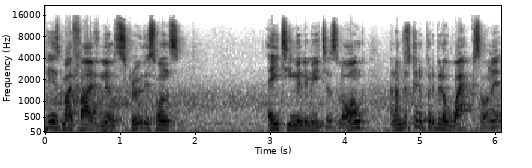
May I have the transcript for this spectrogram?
Here's my 5 mil screw. This one's 80 millimeters long and I'm just going to put a bit of wax on it.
